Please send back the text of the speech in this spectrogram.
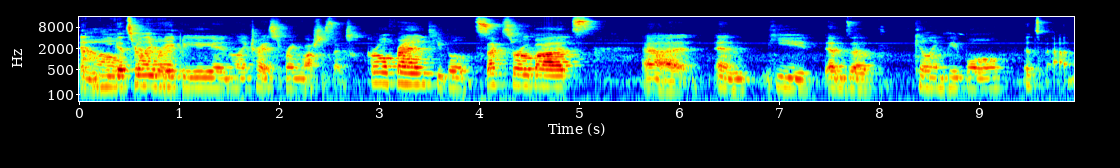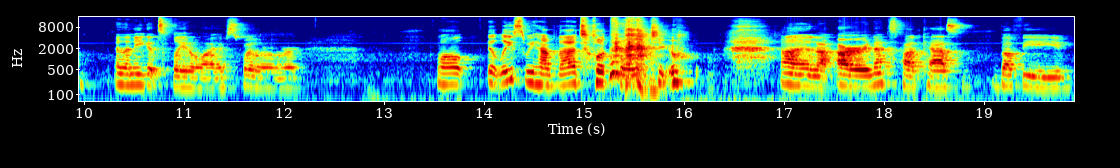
And Oh, he gets really God. rapey and like tries to brainwash his ex girlfriend. He builds sex robots. Uh, and he ends up killing people. It's bad. And then he gets flayed alive. Spoiler alert. Well, at least we have that to look forward to. On our next podcast, Buffy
